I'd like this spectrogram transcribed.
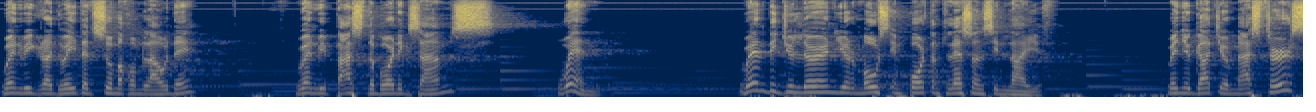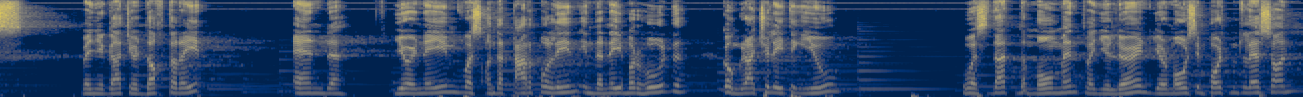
When we graduated summa cum laude? When we passed the board exams? When? When did you learn your most important lessons in life? When you got your master's? When you got your doctorate? And your name was on the tarpaulin in the neighborhood congratulating you? Was that the moment when you learned your most important lesson?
